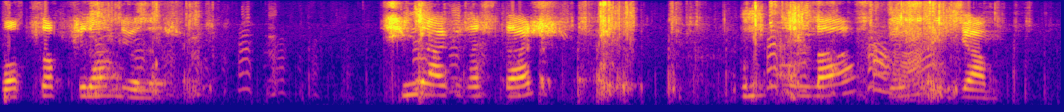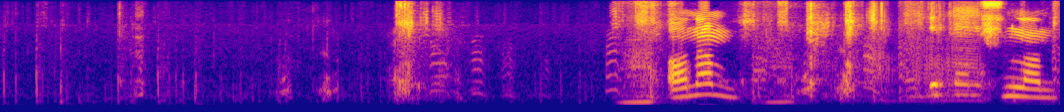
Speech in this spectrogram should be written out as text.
WhatsApp falan diyorlar. Şimdi arkadaşlar bunlarla göstereceğim. Anam Enderman ışınlandı.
